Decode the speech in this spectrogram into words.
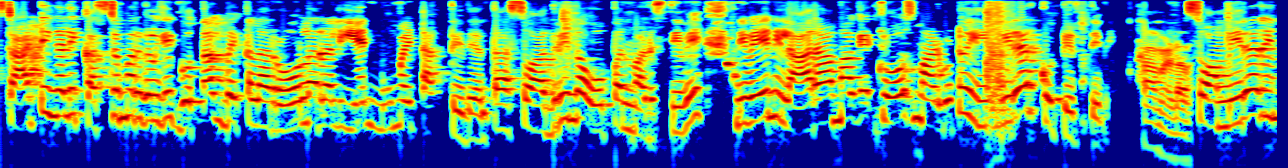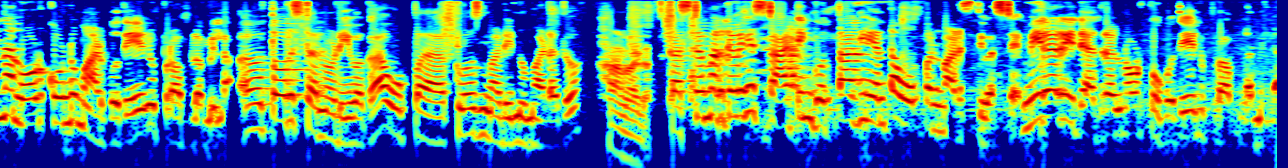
ಸ್ಟಾರ್ಟಿಂಗ್ ಅಲ್ಲಿ ಕಸ್ಟಮರ್ ಗಳಿಗೆ ಗೊತ್ತಾಗ್ಬೇಕಲ್ಲ ರೋಲರ್ ಅಲ್ಲಿ ಏನ್ ಮೂವ್ಮೆಂಟ್ ಆಗ್ತಿದೆ ಅಂತ. ಸೊ ಅದರಿಂದ ಓಪನ್ ಮಾಡಿಸ್ತೀವಿ. ನೀವೇನಿಲ್ಲ ಆರಾಮಾಗಿ ಕ್ಲೋಸ್ ಮಾಡ್ಬಿಟ್ಟು ಇಲ್ಲಿ ಮಿರರ್ ಕೊಟ್ಟಿರ್ತೀವಿ. ಸೊ ಆ ಮಿರರ್ ಇಂದ ನೋಡ್ಕೊಂಡು ಮಾಡ್ಬೋದು. ಏನು ಪ್ರಾಬ್ಲಮ್ ಇಲ್ಲ. ತೋರಿಸ್ತಾರೆ ನೋಡಿ ಇವಾಗ ಓಪ ಕ್ಲೋಸ್ ಮಾಡಿನೂ ಮಾಡೋದು. ಕಸ್ಟಮರ್ ಗಳಿಗೆ ಸ್ಟಾರ್ಟಿಂಗ್ ಗೊತ್ತಾಗ್ಲಿ ಅಂತ ಓಪನ್ ಮಾಡಿಸ್ತೀವಿ ಅಷ್ಟೇ. ಮಿರರ್ ಇದೆ ಅದ್ರಲ್ಲಿ ನೋಡ್ಕೋಬಹುದು ಏನು ಪ್ರಾಬ್ಲಮ್ ಇಲ್ಲ.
